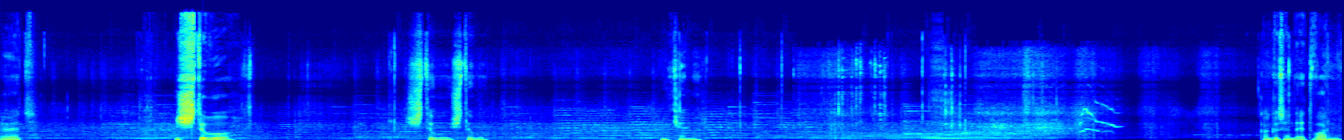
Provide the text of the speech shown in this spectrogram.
Evet. İşte bu. İşte bu, işte bu. Mükemmel. Kanka sende et var mı?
